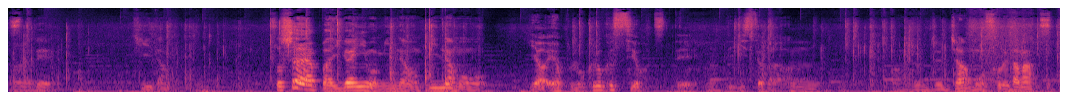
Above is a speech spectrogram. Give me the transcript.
つって聞いたの、そしたらやっぱ意外にもみんなもみんなも「いややっぱ66っすよ」っつって言ってたから、あじゃじゃあもうそれだなっつって。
